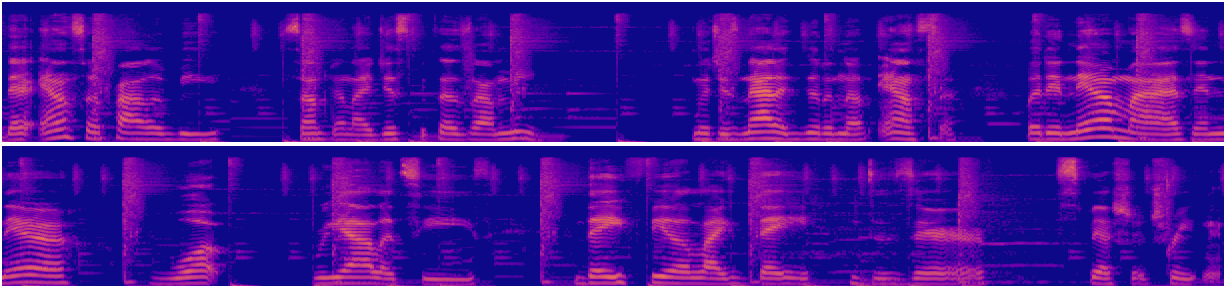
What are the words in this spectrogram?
Their answer would probably be something like just because I'm me, which is not a good enough answer. But in their minds, in their warp realities, they feel like they deserve special treatment.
